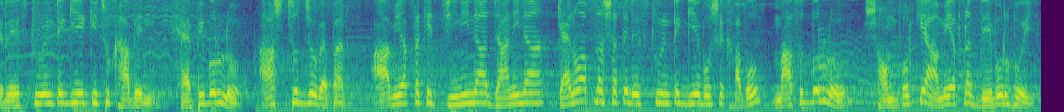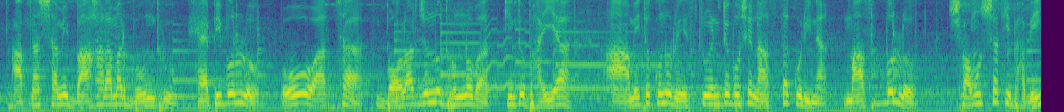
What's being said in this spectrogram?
রেস্টুরেন্টে গিয়ে কিছু খাবেন। হ্যাপি বলল, আশ্চর্য ব্যাপার। আমি আপনাকে চিনি না, জানি না, কেন আপনার সাথে রেস্টুরেন্টে গিয়ে বসে খাব? মাসুদ বলল, সম্পর্কে আমি আপনার দেবর হই। আপনার স্বামী বাহার আমার বন্ধু। হ্যাপি বলল, ও আচ্ছা বলার জন্য ধন্যবাদ। কিন্তু ভাইয়া, আমি তো কোনো রেস্টুরেন্টে বসে নাস্তা করি না। মাসুদ বলল, সমস্যা কি ভাবি?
